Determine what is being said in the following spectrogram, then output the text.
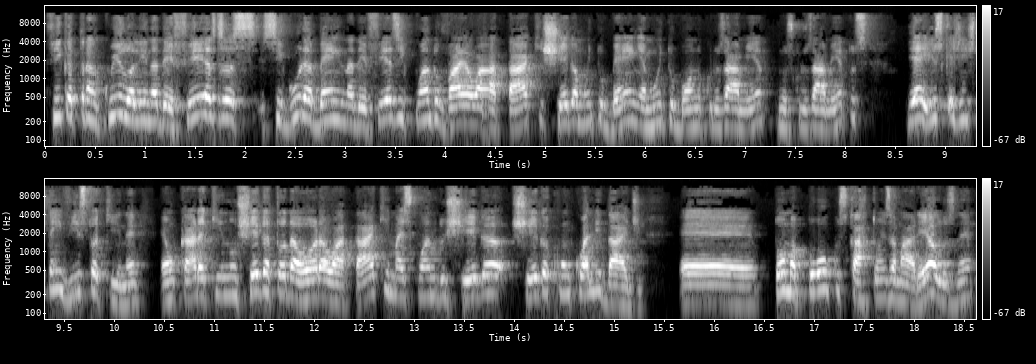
fica tranquilo ali na defesa, segura bem na defesa e quando vai ao ataque chega muito bem, é muito bom no cruzamento, nos cruzamentos e é isso que a gente tem visto aqui, né? É um cara que não chega toda hora ao ataque, mas quando chega, chega com qualidade. É, toma poucos cartões amarelos, né?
